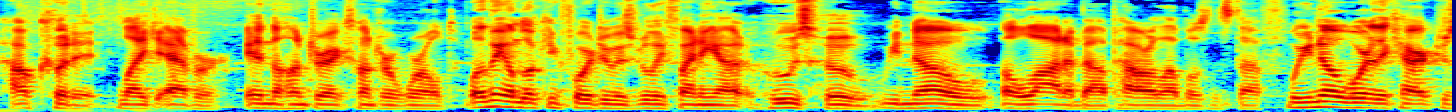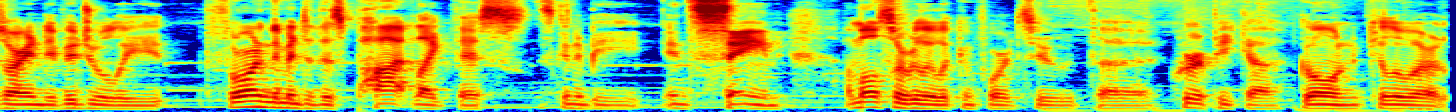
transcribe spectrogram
how could it? Like ever in the Hunter x Hunter world. One thing I'm looking forward to is really finding out who's who. We know a lot about power levels and stuff. We know where the characters are individually. Throwing them into this pot like this is going to be insane. I'm also really looking forward to the Kurapika Gon Killua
